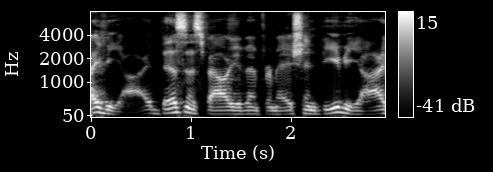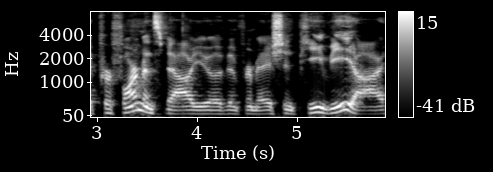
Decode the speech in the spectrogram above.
IVI, business value of information, BVI, performance value of information, PVI.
